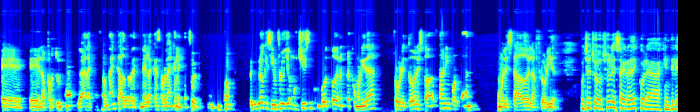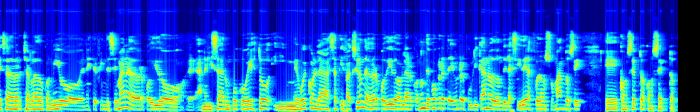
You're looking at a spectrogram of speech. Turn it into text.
eh, eh, la oportunidad de llegar a la Casa Blanca o de retener la Casa Blanca en el caso del presidente Trump. Yo creo que sí influye muchísimo el voto de nuestra comunidad, sobre todo en estados tan importantes como el estado de la Florida. Muchachos, yo les agradezco la gentileza de haber charlado conmigo en este fin de semana, de haber podido eh, analizar un poco esto y me voy con la satisfacción de haber podido hablar con un demócrata y un republicano donde las ideas fueron sumándose eh, concepto a concepto,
